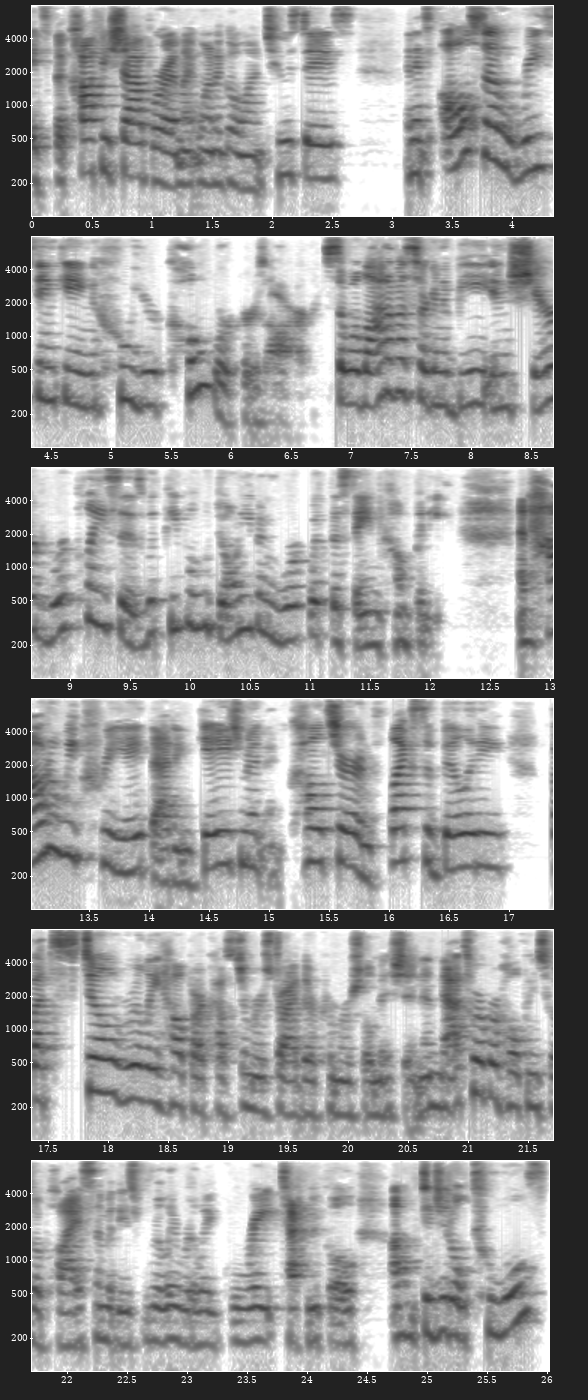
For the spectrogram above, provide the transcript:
it's the coffee shop where I might want to go on Tuesdays. And it's also rethinking who your coworkers are. So a lot of us are going to be in shared workplaces with people who don't even work with the same company. And how do we create that engagement and culture and flexibility, but still really help our customers drive their commercial mission? And that's where we're hoping to apply some of these really, really great technical um, digital tools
